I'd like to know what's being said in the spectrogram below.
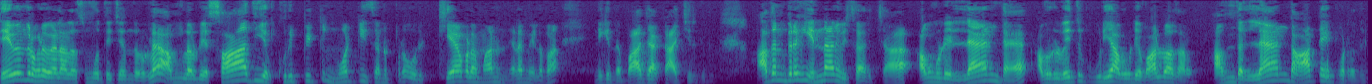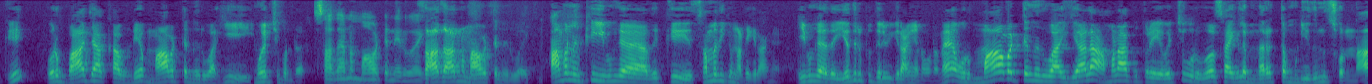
தேவேந்திர குல வேளாளர் சமூகத்தைச் சேர்ந்தவர்களை அவங்களுடைய சாதியை குறிப்பிட்டு நோட்டீஸ் அனுப்புற ஒரு கேவலமான நிலைமையில தான் இன்னைக்கு இந்த பாஜக ஆட்சி இருக்குது. அதன் பிறகு என்னன்னு விசாரிச்சா அவங்களுடைய லேண்டை அவர்கள் வைத்திருக்கக்கூடிய அவருடைய வாழ்வாதாரம் அந்த லேண்டை ஆட்டை போடுறதுக்கு ஒரு பாஜகவுடைய மாவட்ட நிர்வாகி முயற்சி பண்றாரு. சாதாரண மாவட்ட நிர்வாகி. சாதாரண மாவட்ட நிர்வாகி. அவனுக்கு இவங்க அதுக்கு சம்மதிக்க மாட்டேங்கிறாங்க. இவங்க அதை எதிர்ப்பு தெரிவிக்கிறாங்க உடனே ஒரு மாவட்ட நிர்வாகியால அமலாக்கத்துறையை வச்சு ஒரு விவசாயிகளை மிரட்ட முடியுதுன்னு சொன்னா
